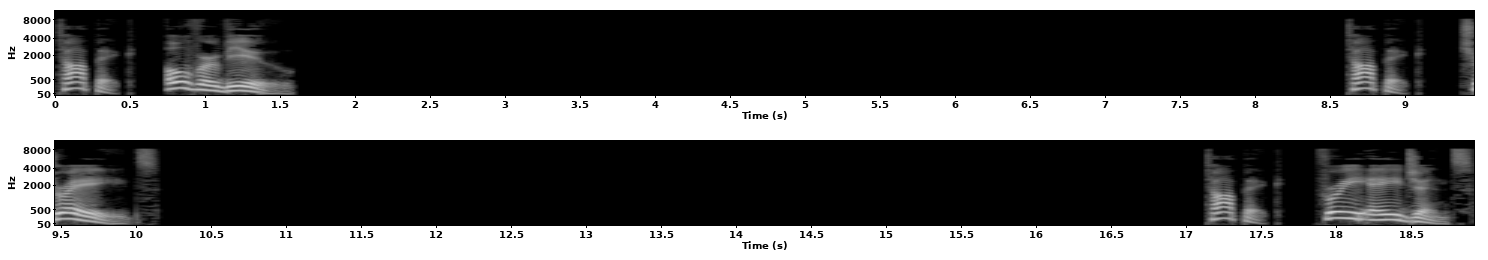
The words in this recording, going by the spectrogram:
Topic: Overview. Topic: Trades. Topic: Free agents.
